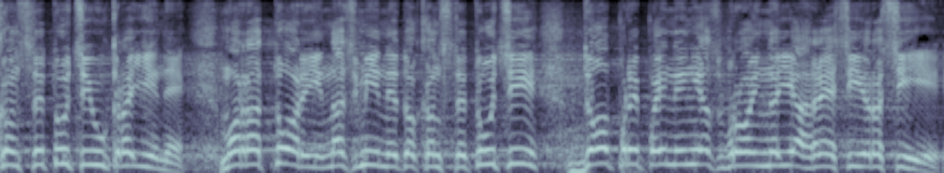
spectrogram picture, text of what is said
Конституції України мораторій на зміни до Конституції до припинення збройної агресії Росії,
